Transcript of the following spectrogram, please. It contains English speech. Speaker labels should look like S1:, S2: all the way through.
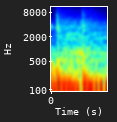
S1: Thank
